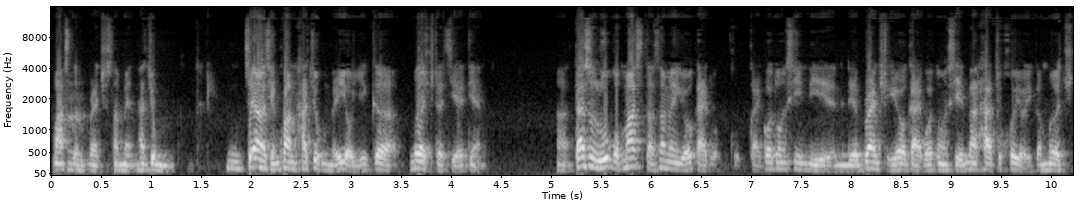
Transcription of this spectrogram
master branch 上面，它就这样的情况它就没有一个 merge 的节点啊。但是如果 master 上面有改过改过东西，你你的 branch 也有改过东西，那它就会有一个 merge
